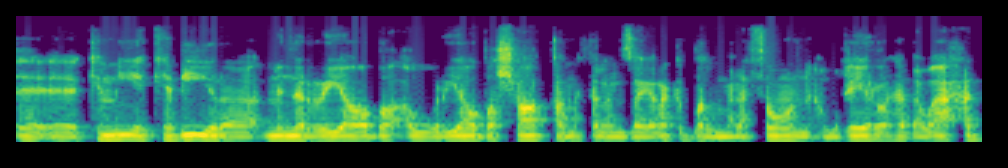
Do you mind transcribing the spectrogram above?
آه، آه، كمية كبيرة من الرياضة أو رياضة شاقة مثلا زي ركض الماراثون أو غيره هذا واحد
